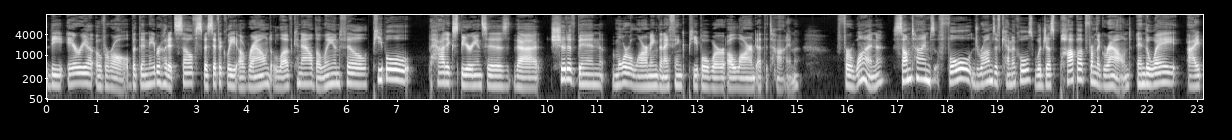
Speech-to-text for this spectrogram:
the area overall. But the neighborhood itself, specifically around Love Canal, the landfill, people had experiences that should have been more alarming than I think people were alarmed at the time. For one, sometimes full drums of chemicals would just pop up from the ground, and the way I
